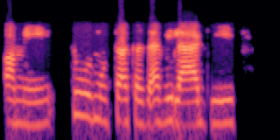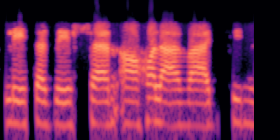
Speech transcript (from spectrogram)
ami túlmutat az evilági létezésen, a halálvágy című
